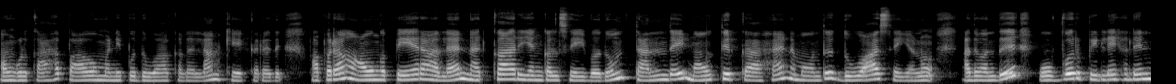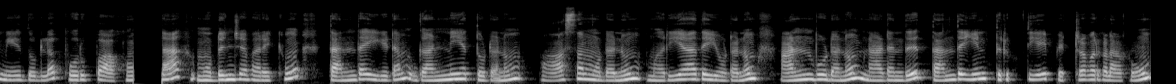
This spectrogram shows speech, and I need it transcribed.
அவங்களுக்காக பாவ மன்னிப்பு துவாக்கள் எல்லாம் கேட்கறது. அப்புறம் அவங்க பேரால் நற்காரியங்கள் செய்வதும் தந்தை மௌத்திற்காக நம்ம வந்து துவா செய்யணும். அது வந்து ஒவ்வொரு பிள்ளைகளின் மீதுள்ள பொறுப்பாகும். அல்லாஹ் முடிஞ்ச வரைக்கும் தந்தையிடம் கண்ணியத்துடனும் பாசமுடனும் மரியாதையுடனும் அன்புடனும் நடந்து தந்தையின் திருப்தியை பெற்றவர்களாகவும்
